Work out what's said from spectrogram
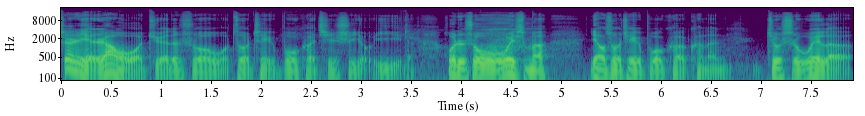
这也让我觉得，说我做这个播客其实是有意义的，或者说我为什么要做这个播客，可能就是为了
